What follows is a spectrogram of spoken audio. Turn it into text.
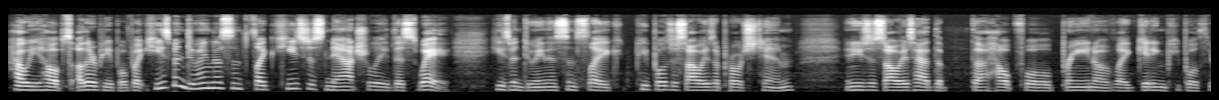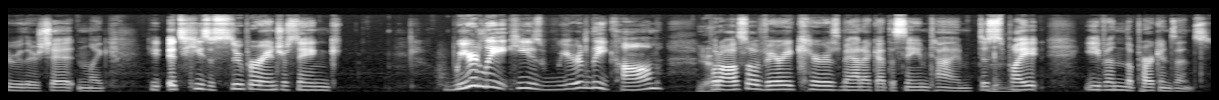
how he helps other people but he's been doing this since like he's just naturally this way. He's been doing this since like people just always approached him and he's just always had the the helpful brain of like getting people through their shit and like he, it's he's a super interesting weirdly he's weirdly calm Yeah. but also very charismatic at the same time mm-hmm. despite even the parkinson's.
